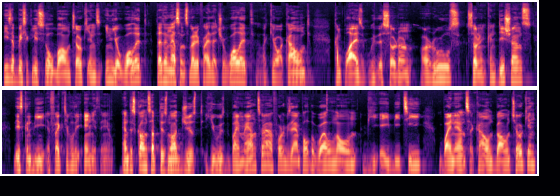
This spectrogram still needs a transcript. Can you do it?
these are basically soulbound tokens in your wallet that in essence verify that your wallet, like your account, complies with the certain uh, rules, certain conditions. This can be effectively anything. And this concept is not just used by Manta, for example, the well-known BABT, Binance Account Bound Token,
